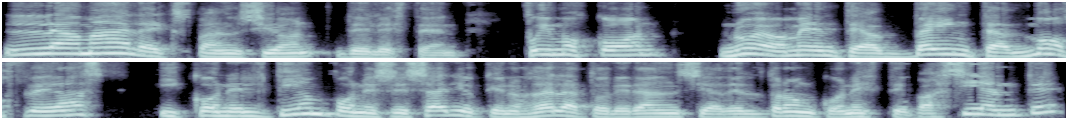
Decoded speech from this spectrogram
la mala expansión del stent. Fuimos con nuevamente a 20 atmósferas y con el tiempo necesario que nos da la tolerancia del tronco en este paciente,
